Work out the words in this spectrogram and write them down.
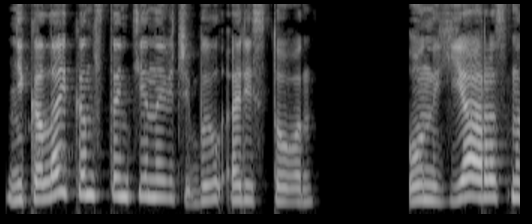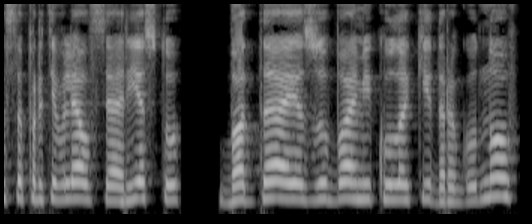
Николай Константинович был арестован. Он яростно сопротивлялся аресту, бодая зубами кулаки драгунов,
